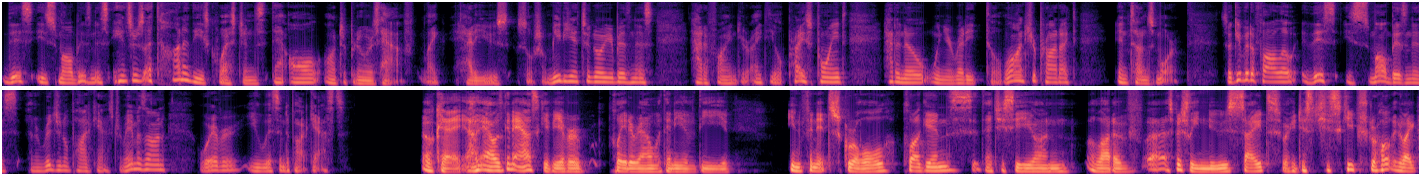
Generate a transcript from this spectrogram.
This is Small Business answers a ton of these questions that all entrepreneurs have, like how to use social media to grow your business, how to find your ideal price point, how to know when you're ready to launch your product, and tons more. So give it a follow. This is Small Business, an original podcast from Amazon, wherever you listen to podcasts. Okay. I, I was going to ask if you ever played around with any of the infinite scroll plugins that you see on a lot of, uh, especially news sites where you just, just keep scrolling. You're like,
